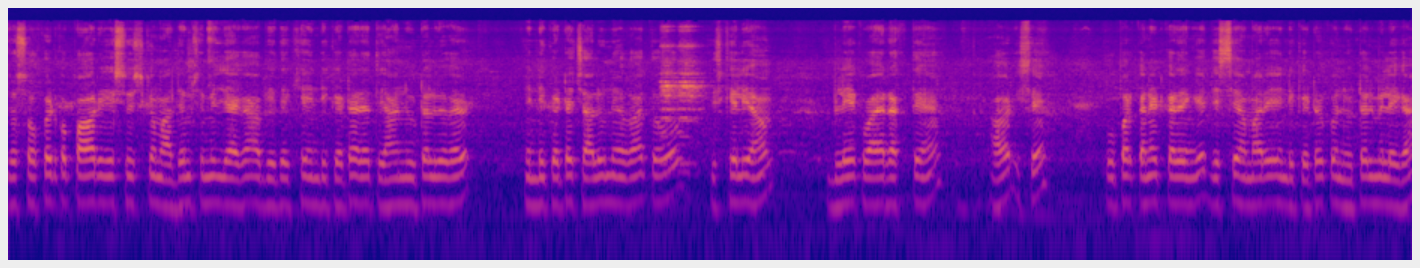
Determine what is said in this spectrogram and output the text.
जो सॉकेट को पावर ये स्विच के माध्यम से मिल जाएगा। अब ये देखिए इंडिकेटर है तो यहाँ न्यूट्रल वगैरह इंडिकेटर चालू नहीं होगा तो इसके लिए हम ब्लैक वायर रखते हैं और इसे ऊपर कनेक्ट करेंगे, जिससे हमारे इंडिकेटर को न्यूट्रल मिलेगा।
